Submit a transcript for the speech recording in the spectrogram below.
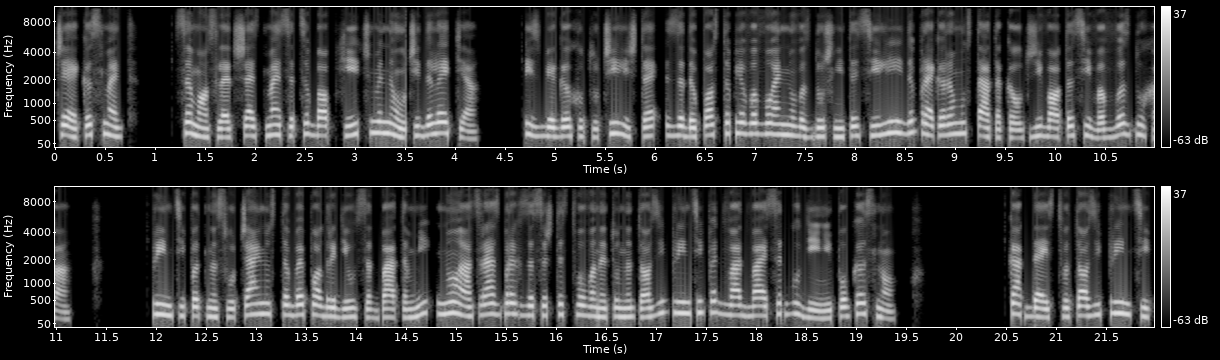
че е късмет. Само след 6 месеца Боб Хич ме научи да летя. Избягах от училище, за да постъпя във военно-въздушните сили и да прекарам остатъка от живота си във въздуха. Принципът на случайността бе подредил съдбата ми, но аз разбрах за съществуването на този принцип едва 20 години по-късно. Как действа този принцип?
